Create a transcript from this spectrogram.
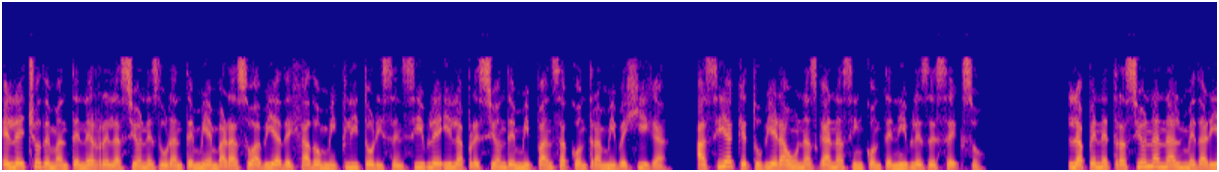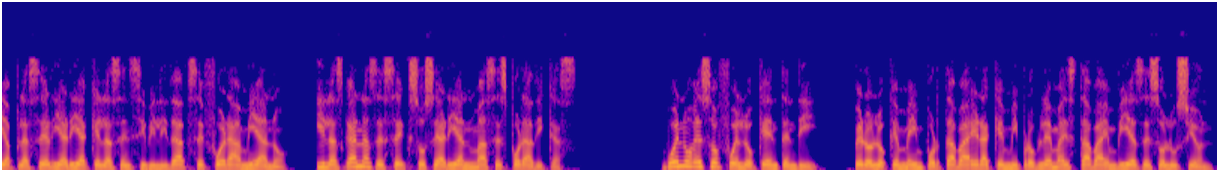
el hecho de mantener relaciones durante mi embarazo había dejado mi clítoris sensible y la presión de mi panza contra mi vejiga, hacía que tuviera unas ganas incontenibles de sexo. La penetración anal me daría placer y haría que la sensibilidad se fuera a mi ano, y las ganas de sexo se harían más esporádicas. Bueno, eso fue lo que entendí, pero lo que me importaba era que mi problema estaba en vías de solución.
